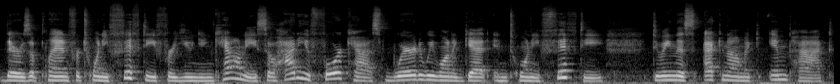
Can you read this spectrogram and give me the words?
there's a plan for 2050 for Union County. So, how do you forecast where do we want to get in 2050? Doing this economic impact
